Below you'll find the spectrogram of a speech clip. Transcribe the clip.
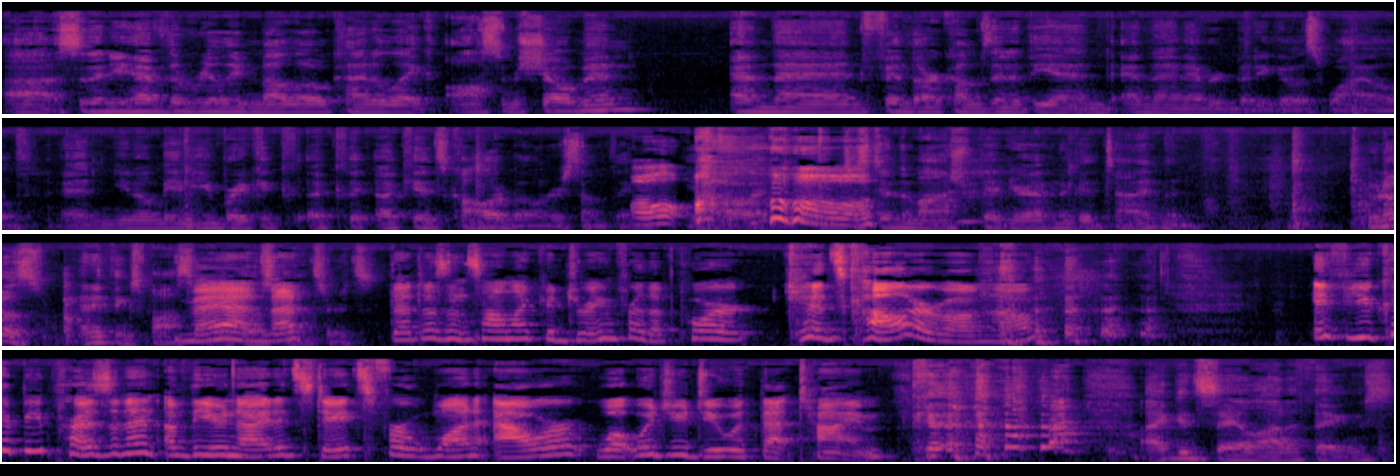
Uh, so then you have the really mellow kind of like awesome showman, and then FIDLAR comes in at the end, and then everybody goes wild, and you know maybe you break a, a, a kid's collarbone or something. Oh. you know, and you're just in the mosh pit, and you're having a good time, and who knows? Anything's possible. Man, that concerts. that doesn't sound like a dream for the poor kid's collarbone, though. if you could be president of the United States for one hour, what would you do with that time? I could say a lot of things.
